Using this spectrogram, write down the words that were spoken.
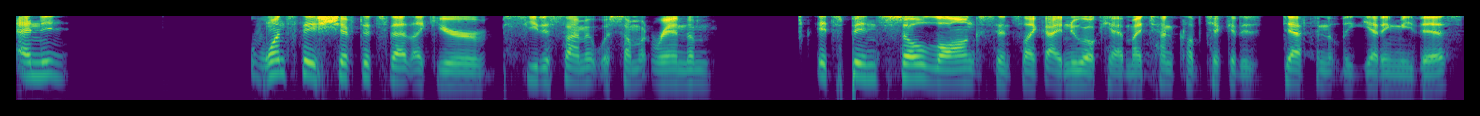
and in, once they shifted to that like your seat assignment was somewhat random it's been so long since like i knew okay my 10 club ticket is definitely getting me this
